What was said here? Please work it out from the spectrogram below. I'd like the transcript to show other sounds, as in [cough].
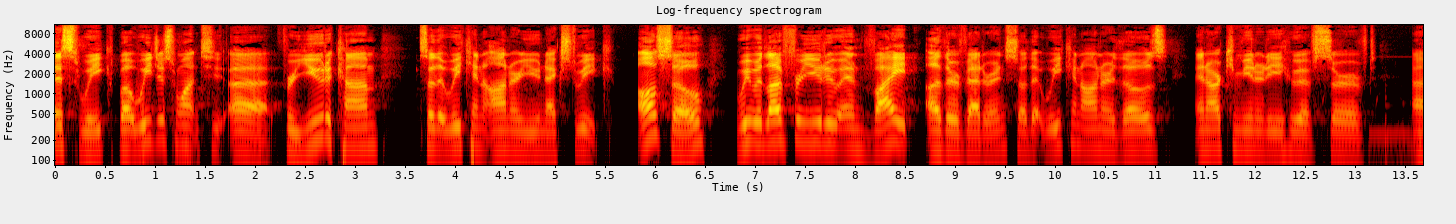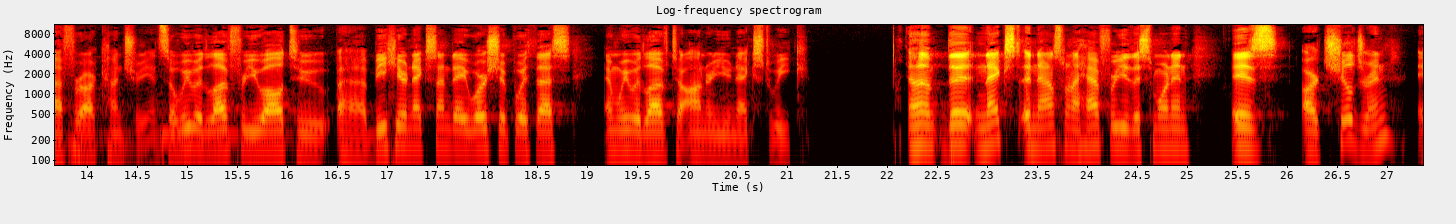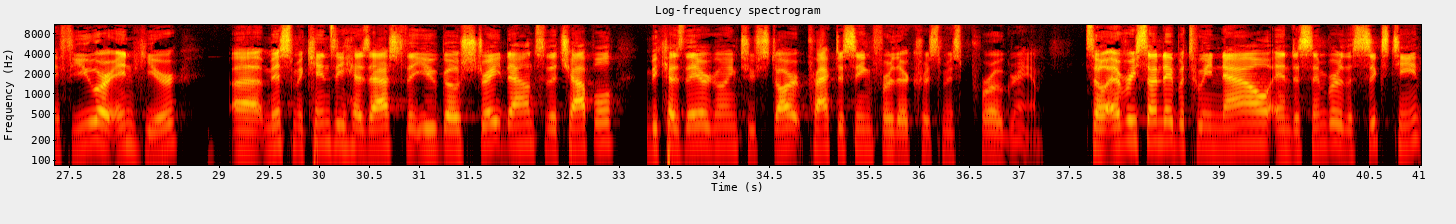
this week, but we just want to uh, for you to come so that we can honor you next week. Also, we would love for you to invite other veterans so that we can honor those in our community who have served uh, for our country. And so we would love for you all to uh, be here next Sunday, worship with us, and we would love to honor you next week. Um, the next announcement I have for you this morning is our children. If you are in here, uh, Miss McKenzie has asked that you go straight down to the chapel because they are going to start practicing for their Christmas program. So every Sunday between now and December the 16th,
